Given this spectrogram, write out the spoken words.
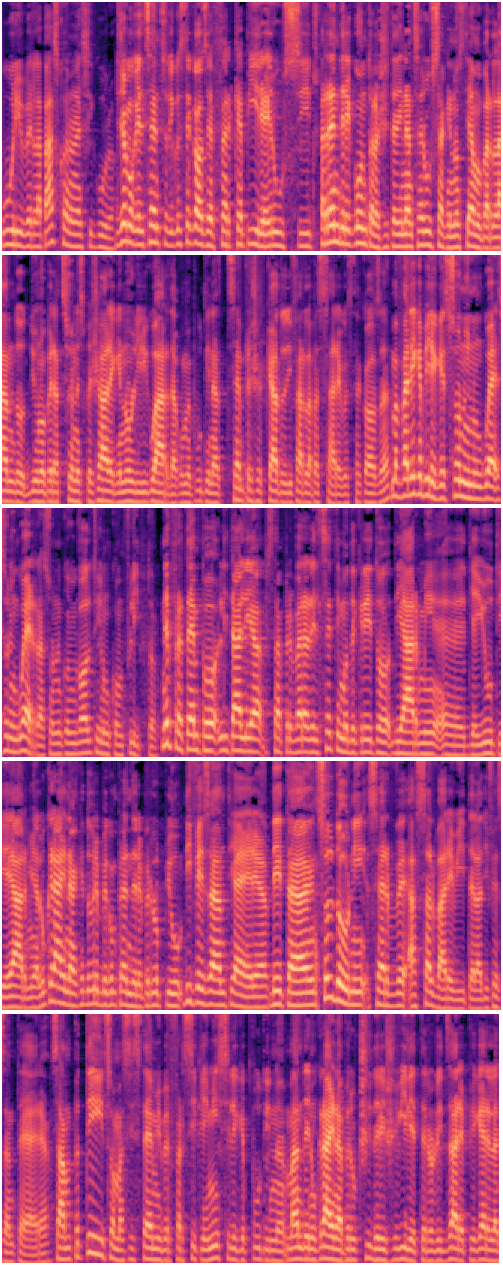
d'auguri per la Pasqua non è sicuro. Diciamo che il senso di queste cose è far capire ai russi, far rendere conto alla cittadinanza russa che non stiamo parlando di un'operazione speciale che non li riguarda, come Putin ha sempre cercato di farla passare questa cosa, ma fargli capire che sono in, gue- sono in guerra, sono coinvolti in un conflitto. Nel frattempo l'Italia sta per varare il settimo decreto di armi, eh, di aiuti e armi all'Ucraina che dovrebbe comprendere per lo più difesa antiaerea. Detta in soldoni serve a salvare vite la difesa antiaerea. SAMPT, insomma sistemi per far sì che i missili che Putin manda in Ucraina per uccidere i civili e terrorizzare e piegare la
